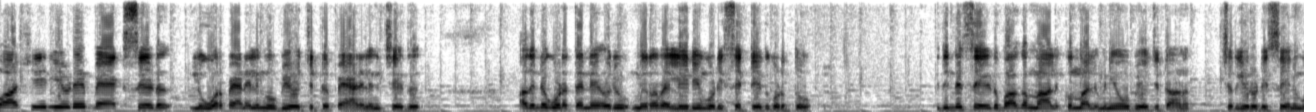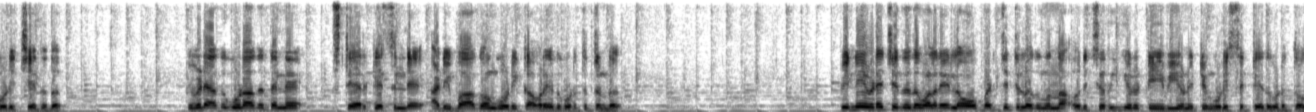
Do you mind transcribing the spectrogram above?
വാഷേരിയുടെ ബാക്ക് സൈഡ് ലൂവർ പാനലിംഗ് ഉപയോഗിച്ചിട്ട് പാനലിംഗ് ചെയ്ത് അതിന്റെ കൂടെ തന്നെ ഒരു മിറർ എൽ ഇ ഡിയും കൂടി സെറ്റ് ചെയ്ത് കൊടുത്തു. ഇതിന്റെ സൈഡ് ഭാഗം നാലുക്കൊന്ന് അലുമിനിയം ഉപയോഗിച്ചിട്ടാണ് ചെറിയൊരു ഡിസൈനും കൂടി ചെയ്തത്. ഇവിടെ അതുകൂടാതെ തന്നെ സ്റ്റെയർ കേസിന്റെ അടിഭാഗവും കൂടി കവർ ചെയ്ത് കൊടുത്തിട്ടുണ്ട്. പിന്നെ ഇവിടെ ചെയ്തത് വളരെ ലോ ബഡ്ജറ്റിൽ ഒതുങ്ങുന്ന ഒരു ചെറിയൊരു ടി വി യൂണിറ്റും കൂടി സെറ്റ് ചെയ്ത് കൊടുത്തു.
